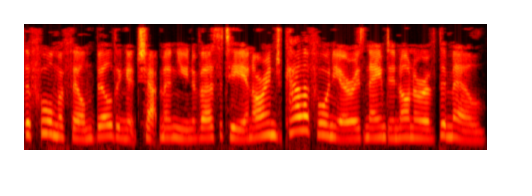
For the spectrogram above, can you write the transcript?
The former film building at Chapman University in Orange, California is named in honor of DeMille.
